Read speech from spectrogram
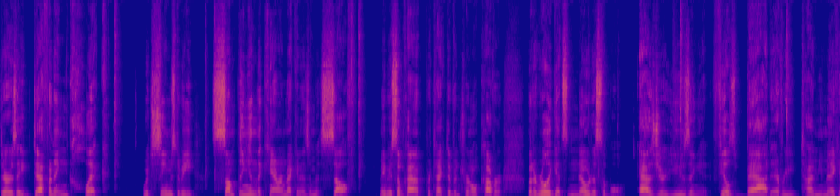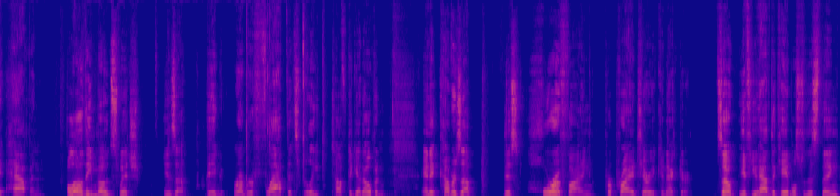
there is a deafening click, which seems to be something in the camera mechanism itself. Maybe some kind of protective internal cover, but it really gets noticeable as you're using it. it feels bad every time you make it happen. Below the mode switch is a big rubber flap that's really tough to get open, and it covers up this horrifying proprietary connector. So if you have the cables for this thing,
